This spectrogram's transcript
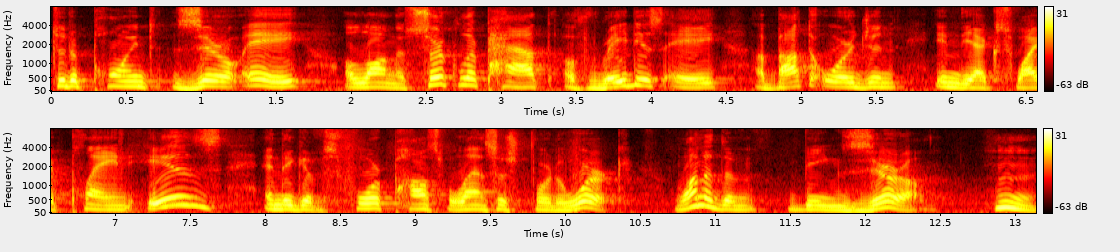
to the point 0a, along a circular path of radius a about the origin in the xy plane is, and they give us four possible answers for the work, one of them being zero. Hmm.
